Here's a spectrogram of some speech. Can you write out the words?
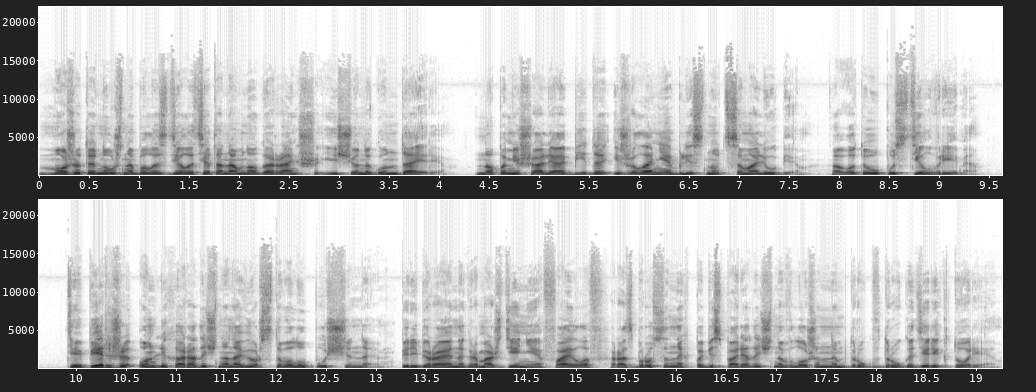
Может, и нужно было сделать это намного раньше, еще на Гундайре, но помешали обида и желание блеснуть самолюбием, а вот и упустил время. Теперь же он лихорадочно наверстывал упущенное, перебирая нагромождение файлов, разбросанных по беспорядочно вложенным друг в друга директориям.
